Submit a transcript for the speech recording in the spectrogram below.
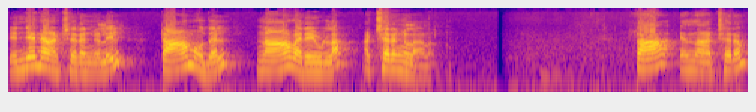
വ്യഞ്ജനാക്ഷരങ്ങളിൽ ടാ മുതൽ നാ വരെയുള്ള അക്ഷരങ്ങളാണ്. ടാ എന്ന അക്ഷരം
